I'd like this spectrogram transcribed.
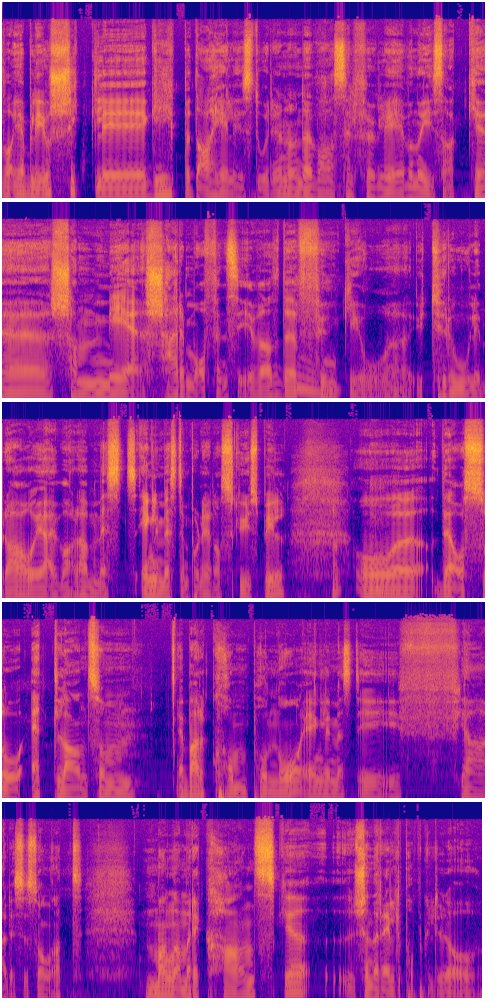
var, jeg ble jo skikkelig gripet av hele historien. Og det var selvfølgelig Even og Isak sjarmoffensiv. sjarme- Altså, det funker jo eh, utrolig bra, og jeg var da mest, egentlig mest imponert av skuespill. Og eh, det er også et eller annet som jeg bare kom på nå, egentlig mest i, i fjerde sesong, at mange amerikanske, generelt popkultur, og,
